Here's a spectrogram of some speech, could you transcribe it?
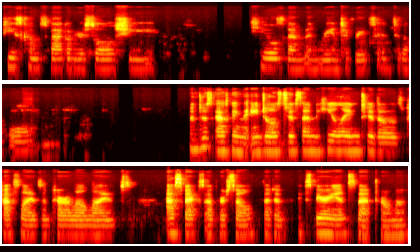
piece comes back of your soul, she heals them and reintegrates it into the whole. And just asking the angels to send healing to those past lives and parallel lives, aspects of herself that have experienced that trauma.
